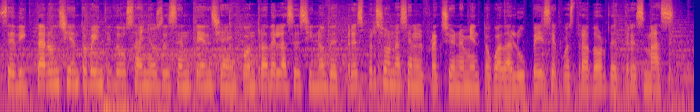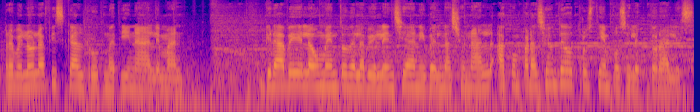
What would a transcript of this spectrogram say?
Se dictaron 122 años de sentencia en contra del asesino de tres personas en el fraccionamiento Guadalupe y secuestrador de tres más, reveló la fiscal Ruth Medina Alemán. Grave el aumento de la violencia a nivel nacional a comparación de otros tiempos electorales.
